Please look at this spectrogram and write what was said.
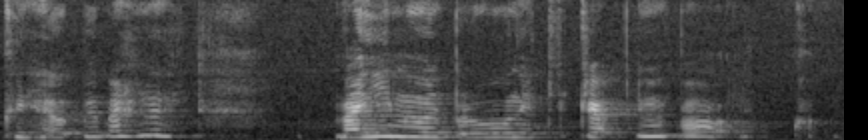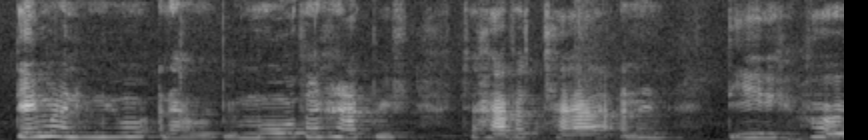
can help your business, my email is below in the description box. Send my email and I will be more than happy to have a chat and see how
